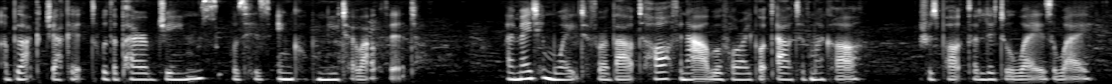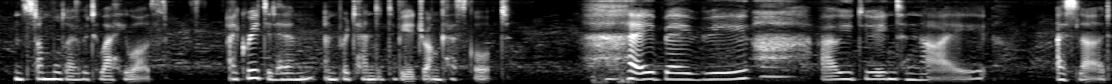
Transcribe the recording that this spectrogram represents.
a black jacket with a pair of jeans was his incognito outfit. I made him wait for about half an hour before I got out of my car, which was parked a little ways away, and stumbled over to where he was. I greeted him and pretended to be a drunk escort. Hey, baby, how are you doing tonight? I slurred,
